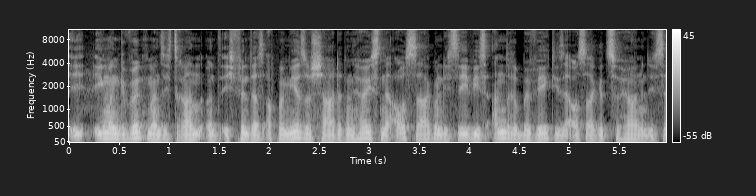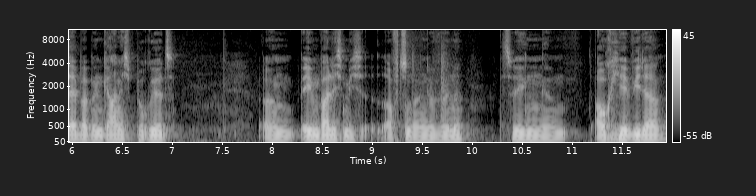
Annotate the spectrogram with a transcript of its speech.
i- irgendwann gewöhnt man sich dran und ich finde das auch bei mir so schade. Dann höre ich eine Aussage und ich sehe, wie es andere bewegt, diese Aussage zu hören und ich selber bin gar nicht berührt. Ähm, eben weil ich mich oft schon dran gewöhne. Deswegen ähm, auch hier wieder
